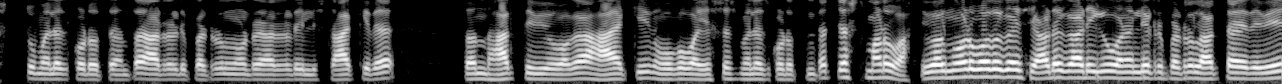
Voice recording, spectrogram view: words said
ಎಷ್ಟು ಮೈಲೇಜ್ ಕೊಡುತ್ತೆ ಅಂತ. ಆಲ್ರೆಡಿ ಪೆಟ್ರೋಲ್ ನೋಡ್ರಿ ಆಲ್ರೆಡಿ ಇಲ್ಲಿ ಸ್ಟಾಕ್ ಇದೆ. ತಂದು ಹಾಕ್ತೀವಿ ಇವಾಗ. ಹಾಕಿ ಹೋಗುವ, ಎಷ್ಟೆಷ್ಟು ಮೈಲೇಜ್ ಕೊಡುತ್ತೆ ಅಂತ ಟೆಸ್ಟ್ ಮಾಡುವ. ಇವಾಗ ನೋಡ್ಬೋದು ಗೈಸ್ ಎರಡು ಗಾಡಿಗೆ ಒನ್ ಲೀಟರ್ ಪೆಟ್ರೋಲ್ ಹಾಕ್ತಾ ಇದೀವಿ.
